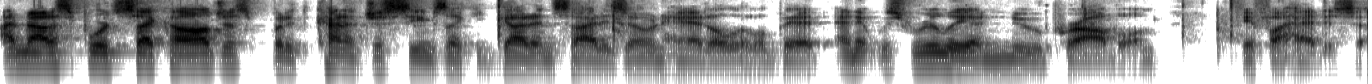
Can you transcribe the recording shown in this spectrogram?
I'm not a sports psychologist, but it kind of just seems like he got inside his own head a little bit, and it was really a new problem, if I had to say.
